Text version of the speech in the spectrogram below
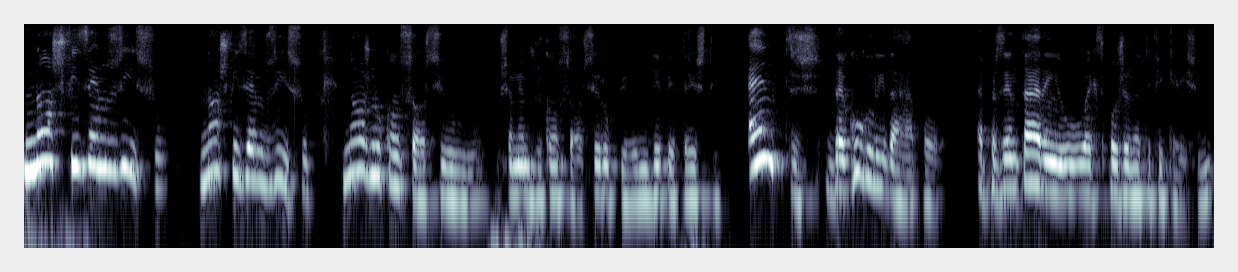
Nós fizemos isso. Nós fizemos isso. Nós no consórcio, chamemos de consórcio europeu, no DP3T, antes da Google e da Apple apresentarem o Exposure Notification,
